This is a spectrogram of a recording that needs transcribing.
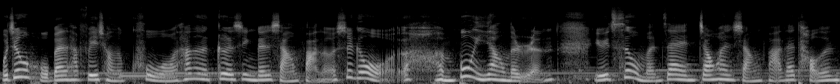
我这个伙伴他非常的酷哦，他的个性跟想法呢是跟我很不一样的人。有一次我们在交换想法，在讨论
